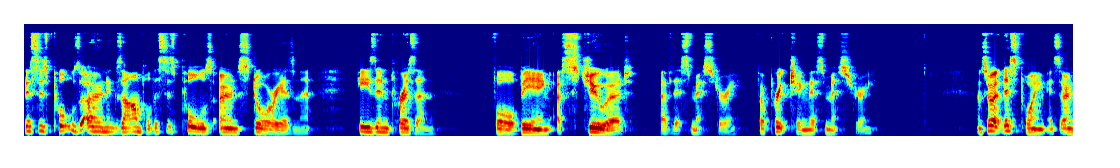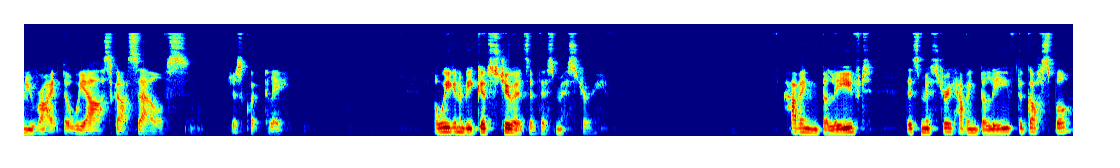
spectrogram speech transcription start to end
This is Paul's own example. This is Paul's own story, isn't it? He's in prison for being a steward of this mystery, for preaching this mystery. And so at this point, it's only right that we ask ourselves, just quickly, are we going to be good stewards of this mystery? Having believed this mystery, having believed the gospel,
